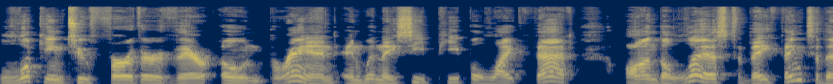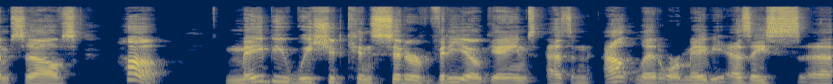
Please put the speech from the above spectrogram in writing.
looking to further their own brand. And when they see people like that on the list, they think to themselves, huh, maybe we should consider video games as an outlet or maybe as a uh,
